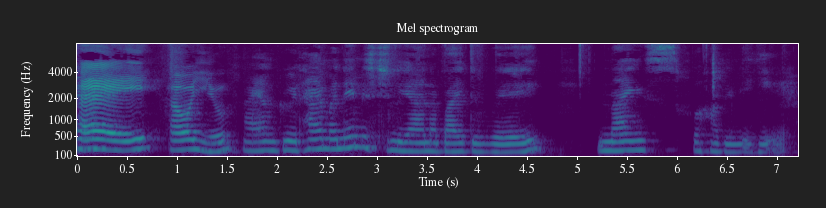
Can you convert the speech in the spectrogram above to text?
Hey? How are you? I am good. Hi, my name is Juliana, by the way. Nice for having me here.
